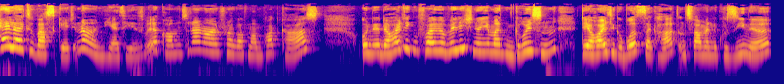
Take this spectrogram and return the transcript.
Hey Leute, was geht? Und ein herzliches Willkommen zu einer neuen Folge auf meinem Podcast. Und in der heutigen Folge will ich nur jemanden grüßen, der heute Geburtstag hat, und zwar meine Cousine.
